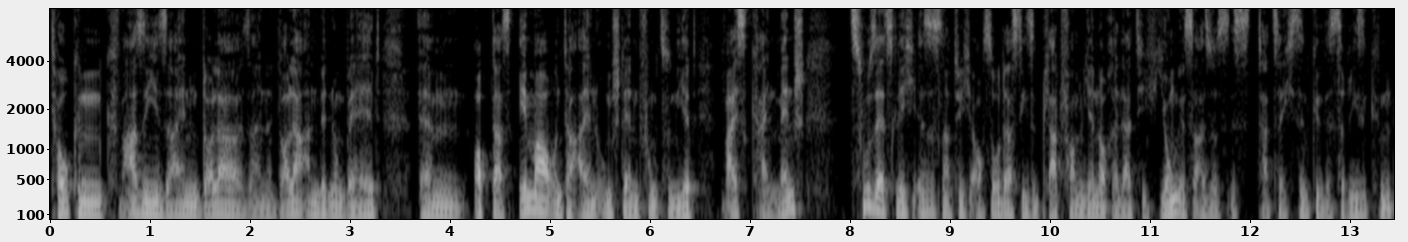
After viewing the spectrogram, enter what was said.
Token quasi seinen Dollar, seine Dollaranbindung behält. Ähm, ob das immer unter allen Umständen funktioniert, weiß kein Mensch. Zusätzlich ist es natürlich auch so, dass diese Plattform hier noch relativ jung ist. Also es ist tatsächlich sind gewisse Risiken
